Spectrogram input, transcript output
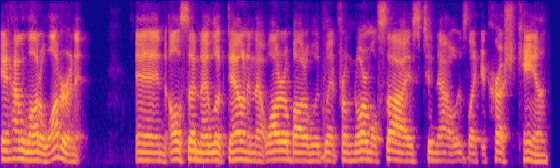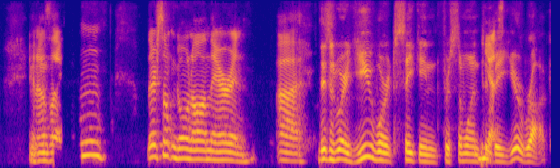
it had a lot of water in it. And all of a sudden I looked down and that water bottle had went from normal size to now it was like a crushed can. And mm-hmm. I was like, mm, there's something going on there. And uh, this is where you weren't seeking for someone to yes. be your rock.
